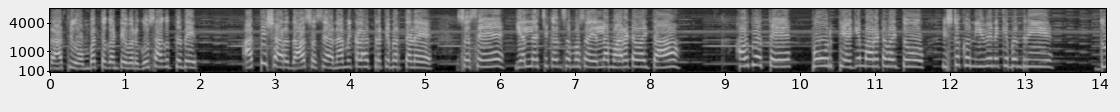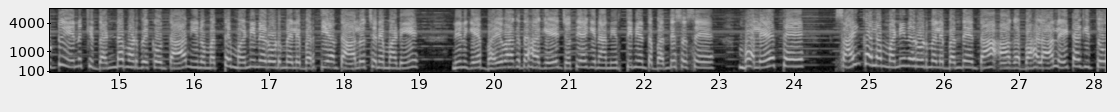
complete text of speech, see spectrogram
ರಾತ್ರಿ ಒಂಬತ್ತು ಗಂಟೆವರೆಗೂ ಸಾಗುತ್ತದೆ. ಅತ್ತೆ ಶಾರದಾ ಸೊಸೆ ಅನಾಮಿಕಳ ಹತ್ರಕ್ಕೆ ಬರ್ತಾಳೆ. ಸೊಸೆ, ಎಲ್ಲ ಚಿಕನ್ ಸಮೋಸ ಎಲ್ಲ ಮಾರಾಟವಾಯ್ತಾ? ಹೌದು ಅತ್ತೆ, ಪೂರ್ತಿಯಾಗಿ ಮಾರಾಟವಾಯ್ತು. ಇಷ್ಟಕ್ಕೂ ನೀವೇನಕ್ಕೆ ಬಂದ್ರಿ? ದುಡ್ಡು ಏನಕ್ಕೆ ದಂಡ ಮಾಡಬೇಕು ಅಂತ ನೀನು ಮತ್ತೆ ಮಣ್ಣಿನ ರೋಡ್ ಮೇಲೆ ಬರ್ತೀಯ ಅಂತ ಆಲೋಚನೆ ಮಾಡಿ. ನಿನಗೆ ಭಯವಾಗದ ಹಾಗೆ ಜೊತೆಯಾಗಿ ನಾನು ಇರ್ತೀನಿ ಅಂತ ಬಂದೆ ಸೊಸೆ. ಭಲೆ ಅತ್ತೆ, ಸಾಯಂಕಾಲ ಮಣ್ಣಿನ ರೋಡ್ ಮೇಲೆ ಬಂದೆ ಅಂತ ಆಗ ಬಹಳ ಲೇಟ್ ಆಗಿತ್ತು.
